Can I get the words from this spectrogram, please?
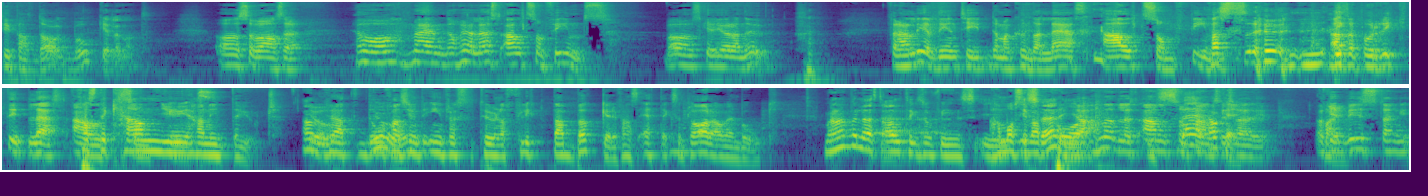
typ hans dagbok eller något. Och så var han så här. Ja, men nu har jag läst allt som finns. Vad ska jag göra nu? För han levde i en tid där man kunde ha läst allt som finns. Fast- alltså på riktigt läst allt Fast det kan som ju finns. han inte ha gjort. Jo. För att då Jo. fanns ju inte infrastrukturen att flytta böcker. Det fanns ett exemplar av en bok. Man har väl läst allting som finns i, Han måste i Sverige. på- Ja, han hade läst allt som fanns okej. i Sverige. Okej, Fine. visst. Han,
